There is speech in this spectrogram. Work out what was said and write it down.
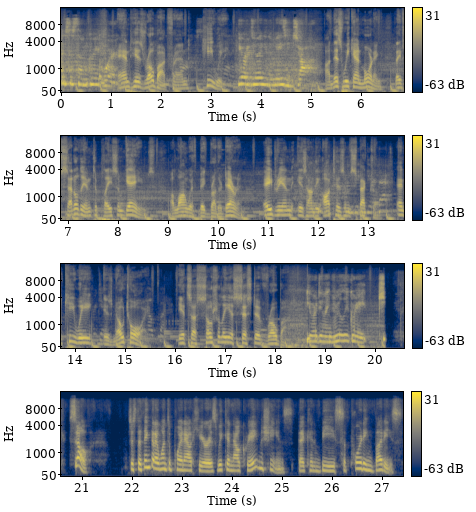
This is some great work. And his robot friend, Kiwi. You are doing an amazing job. On this weekend morning, they've settled in to play some games, along with Big Brother Darren. Adrian is on the autism spectrum, and Kiwi is no toy. It's a socially assistive robot. You are doing really great. So, just the thing that I want to point out here is we can now create machines that can be supporting buddies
